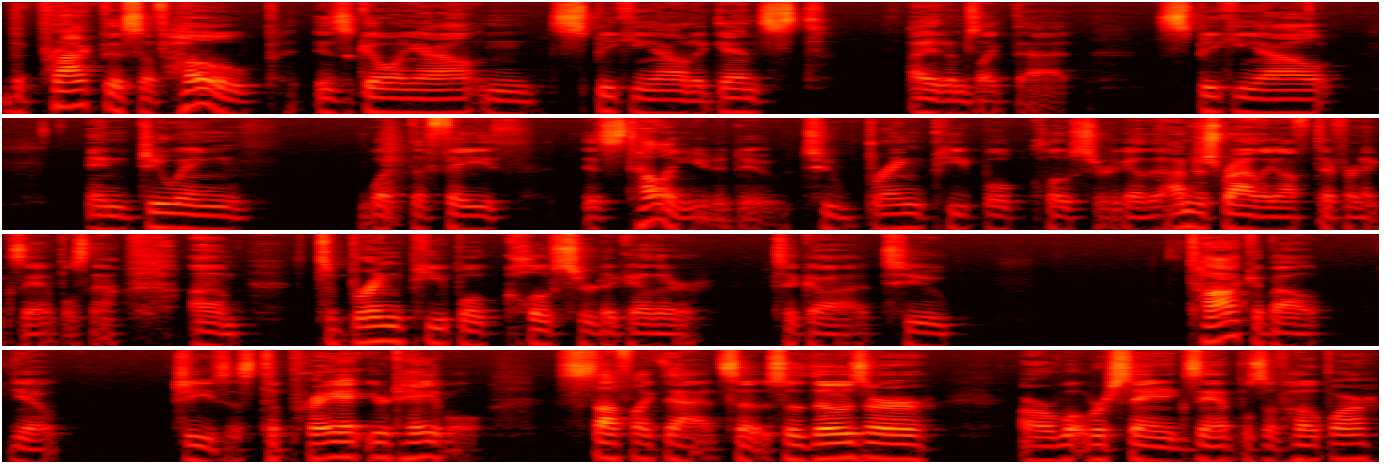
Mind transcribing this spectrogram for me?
the practice of hope is going out and speaking out against items like that. Speaking out and doing what the faith is telling you to do to bring people closer together. I'm just rattling off different examples now. Um, to bring people closer together to God, to talk about, you know, Jesus, to pray at your table, stuff like that. So so those are are what we're saying examples of hope are.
